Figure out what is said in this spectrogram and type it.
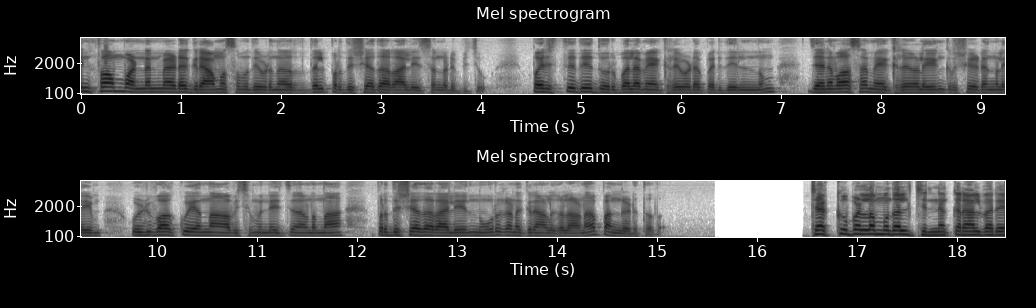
ഇൻഫാം വണ്ണന്മേട് ഗ്രാമസമിതിയുടെ നേതൃത്വത്തിൽ പ്രതിഷേധ റാലി സംഘടിപ്പിച്ചു. പരിസ്ഥിതി ദുർബല മേഖലയുടെ പരിധിയിൽ നിന്നും ജനവാസ മേഖലകളെയും കൃഷിയിടങ്ങളെയും ഒഴിവാക്കുക എന്ന ആവശ്യമുന്നയിച്ച് നടന്ന പ്രതിഷേധ റാലിയിൽ നൂറുകണക്കിന് ആളുകളാണ് പങ്കെടുത്തത്. ചക്കുപള്ളം മുതൽ ചിന്നക്കനാൽ വരെ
